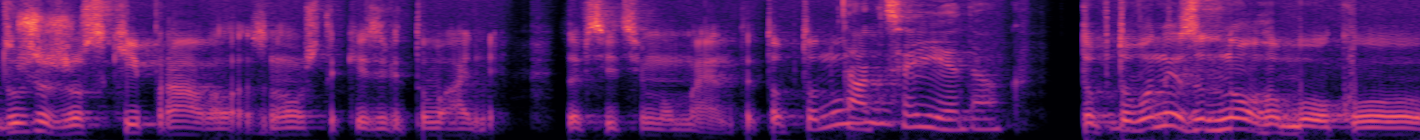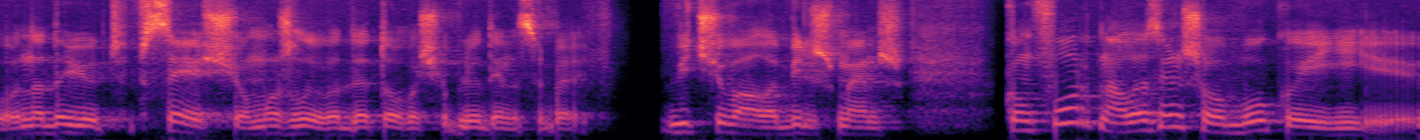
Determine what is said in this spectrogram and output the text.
дуже жорсткі правила знову ж таки звітування за всі ці моменти. Тобто, ну Так, це є, так. Тобто вони з одного боку надають все, що можливо для того, щоб людина себе відчувала більш-менш комфортно, але з іншого боку, і е,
